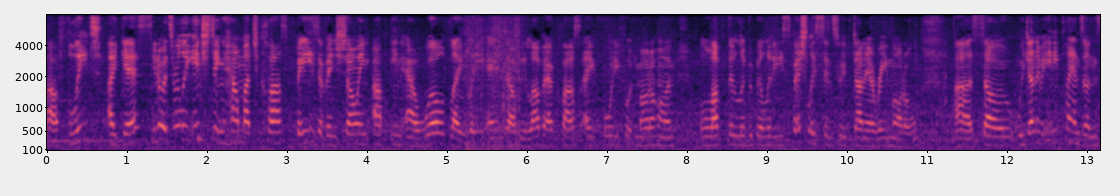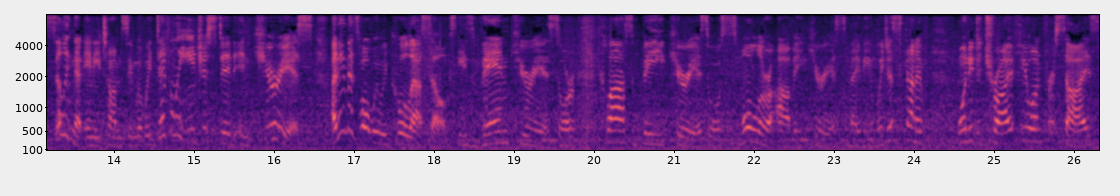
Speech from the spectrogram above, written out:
uh, fleet, I guess. You know, it's really interesting how much Class Bs have been showing up in our world lately, and uh, we love our Class A 40-foot motorhome, love the livability, especially since we've done our remodel. Uh, so we don't have any plans on selling that anytime soon, but we're definitely interested and curious. I think that's what we would call ourselves, is van curious, or Class B curious, or smaller RV curious, maybe. And we just kind of wanted to try a few on for size,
